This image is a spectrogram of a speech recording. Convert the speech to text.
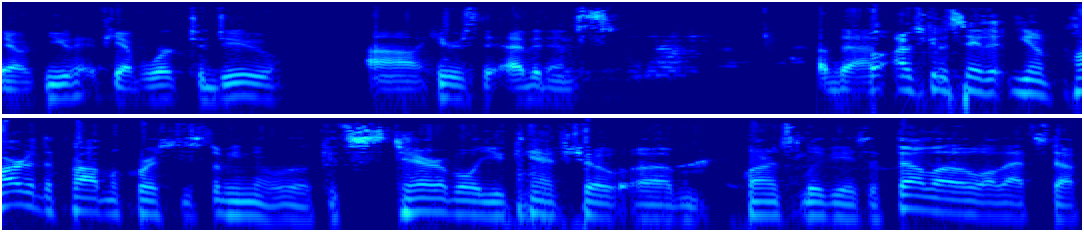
you know, you if you have work to do, uh, here's the evidence of that. Well, I was going to say that you know part of the problem, of course, is I mean, look, it's terrible. You can't show um, Laurence Olivier's Othello, all that stuff.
